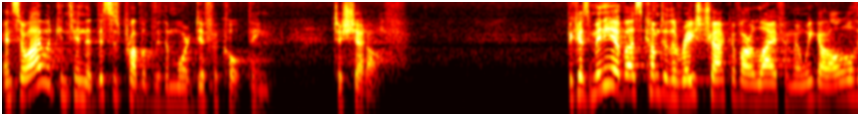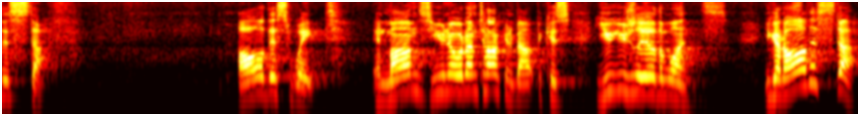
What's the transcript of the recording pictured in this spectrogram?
And so I would contend that this is probably the more difficult thing to shed off. Because many of us come to the racetrack of our life and then we got all this stuff, all this weight. And moms, you know what I'm talking about because you usually are the ones. You got all this stuff,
